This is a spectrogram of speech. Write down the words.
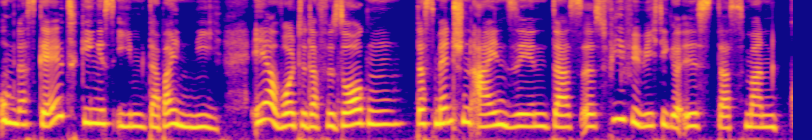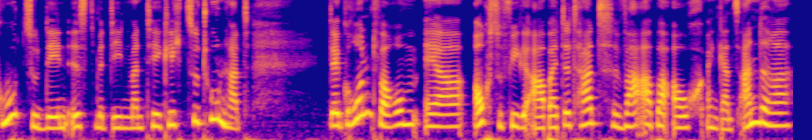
Um das Geld ging es ihm dabei nie. Er wollte dafür sorgen, dass Menschen einsehen, dass es viel, viel wichtiger ist, dass man gut zu denen ist, mit denen man täglich zu tun hat. Der Grund, warum er auch so viel gearbeitet hat, war aber auch ein ganz anderer,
